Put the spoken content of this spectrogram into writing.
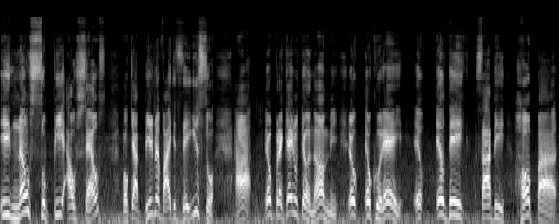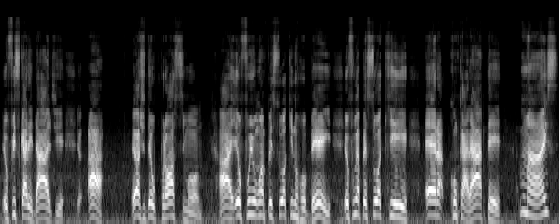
e não subir aos céus, porque a Bíblia vai dizer isso. Ah, eu preguei no teu nome, eu, eu curei, eu, eu dei, sabe, roupa, eu fiz caridade. Ah, eu ajudei o próximo. Ah, eu fui uma pessoa que não roubei. Eu fui uma pessoa que era com caráter. Mas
